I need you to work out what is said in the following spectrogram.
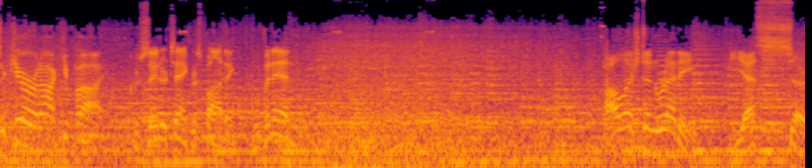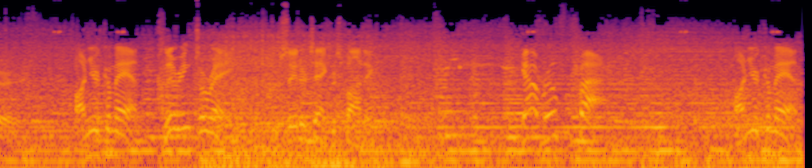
Secure and occupy. Crusader tank responding. Moving in. Polished and ready. Yes, sir. On your command. Clearing terrain. Crusader tank responding. Got room for five. On your command.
